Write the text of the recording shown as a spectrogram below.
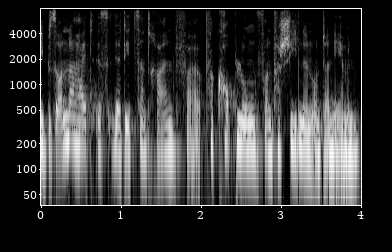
die Besonderheit ist in der dezentralen Ver Verkopplung von verschiedenen Unternehmen.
